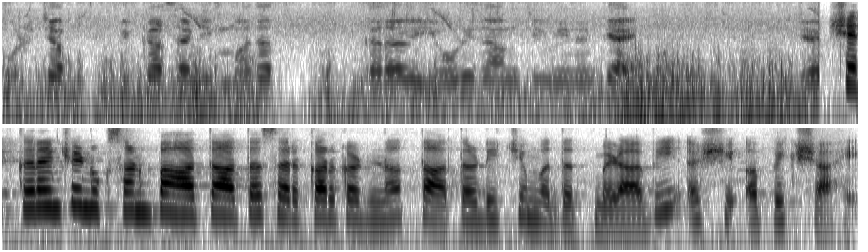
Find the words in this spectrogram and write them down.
पुढच्या पिकासाठी मदत करावी एवढीच आमची विनंती आहे. शेतकऱ्यांचे नुकसान पाहता आता सरकारकडनं तातडीची मदत मिळावी अशी अपेक्षा आहे.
